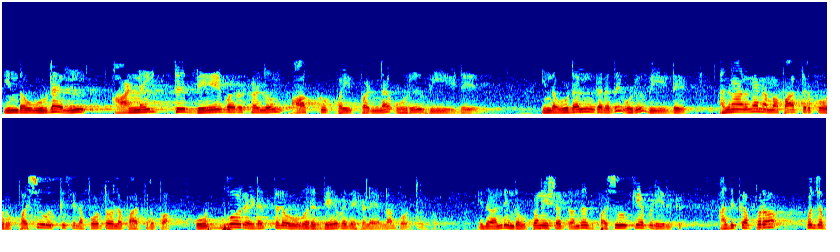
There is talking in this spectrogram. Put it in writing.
இந்த உடல் அனைத்து தேவர்களும் ஆக்குப்பை பண்ண ஒரு வீடு. இந்த உடல்ங்கிறது ஒரு வீடு. அதனாலதான் நம்ம பார்த்திருப்போம் ஒரு பசுவுக்கு சில போட்டோல பார்த்திருப்போம். ஒவ்வொரு இடத்துல ஒவ்வொரு தேவதைகளை எல்லாம் போட்டிருக்கும். இது வந்து இந்த உபநிஷத்து வந்து அது பசுவுக்கே அப்படி இருக்கு. அதுக்கப்புறம் கொஞ்சம்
